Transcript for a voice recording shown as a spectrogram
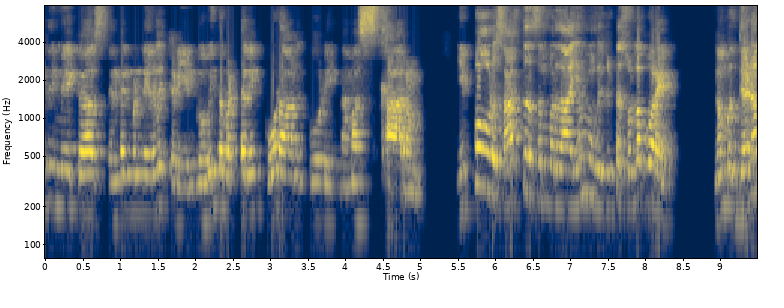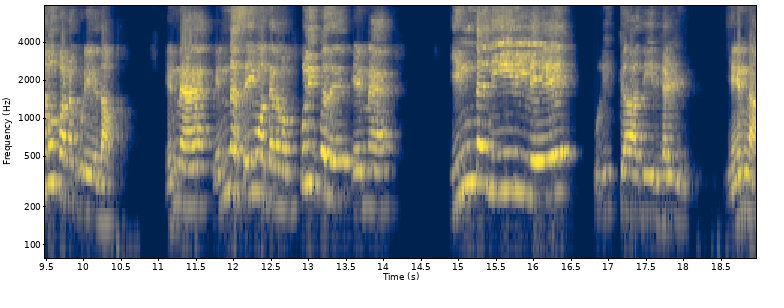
ட்ரீம் மேக்கர்ஸ் என்டர்டைன்மெண்ட் நேர்களுக்கு அடியேன் கோவிந்த பட்டரின் கோடானு கோடி நமஸ்காரம் இப்போ ஒரு சாஸ்திர சம்பிரதாயம் உங்ககிட்ட சொல்ல போறேன். நம்ம தினமும் பண்ணக்கூடியதுதான். என்ன என்ன செய்வோம் தினமும்? குளிப்பது என்ன? இந்த நீரிலே குளிக்காதீர்கள். ஏன்னா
